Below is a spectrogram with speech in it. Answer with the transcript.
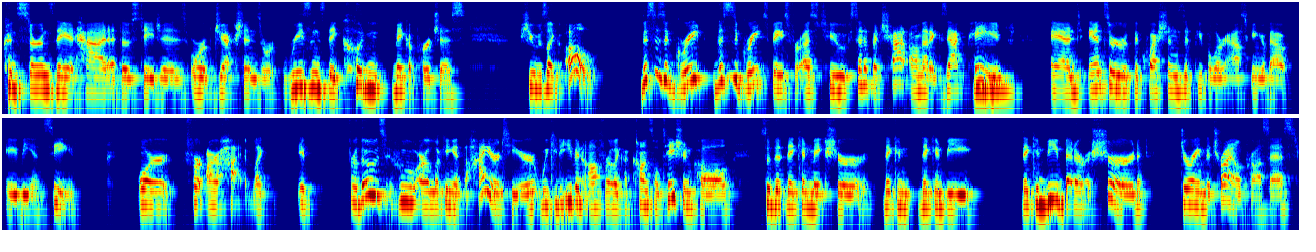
concerns they had had at those stages or objections or reasons they couldn't make a purchase. She was like, "Oh, this is a great this is a great space for us to set up a chat on that exact page mm-hmm. and answer the questions that people are asking about A, B, and C. Or for our high, like if for those who are looking at the higher tier, we could even offer like a consultation call so that they can make sure they can they can be they can be better assured during the trial process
